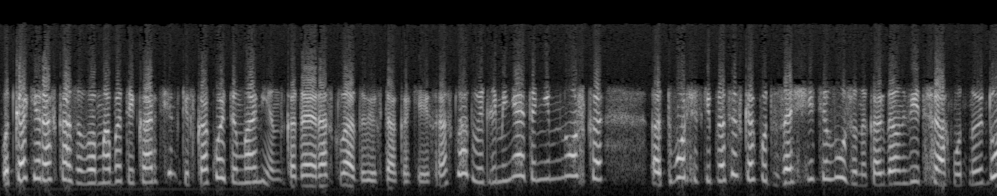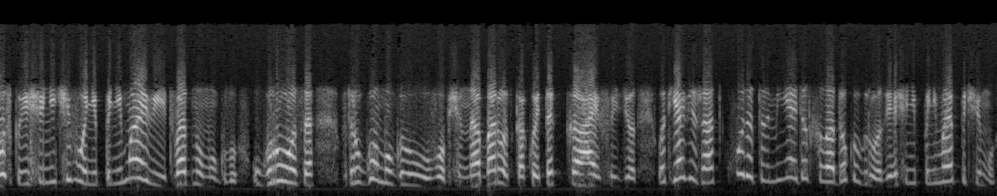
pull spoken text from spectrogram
Вот как я рассказывала вам об этой картинке, в какой-то момент, когда я раскладываю их так, как я их раскладываю, для меня это немножко творческий процесс, как вот в защите Лужина, когда он видит шахматную доску, еще ничего не понимая, видит в одном углу угроза, в другом углу, в общем, наоборот, какой-то кайф идет. Вот я вижу, откуда-то на меня идет холодок угрозы, я еще не понимаю, почему.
